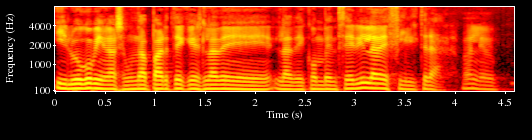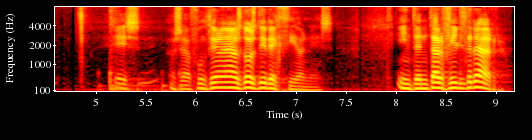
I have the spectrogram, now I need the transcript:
Y luego viene la segunda parte que es la de, la de convencer y la de filtrar. ¿vale? Es, o sea, funcionan las dos direcciones. Intentar filtrar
